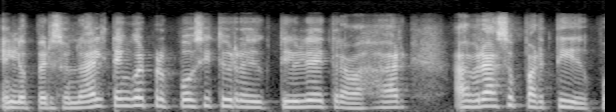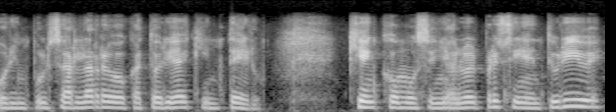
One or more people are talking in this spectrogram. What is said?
En lo personal, tengo el propósito irreductible de trabajar a brazo partido por impulsar la revocatoria de Quintero, quien, como señaló el presidente Uribe,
